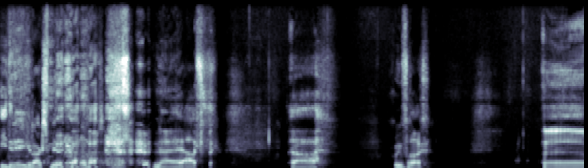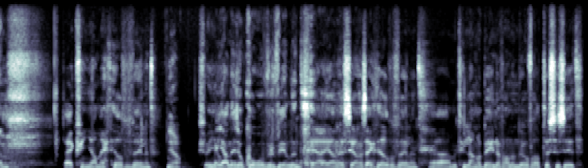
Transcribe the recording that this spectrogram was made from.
iedereen graag speelt. nee, ja. ja. Goeie vraag. Ehm ja, ik vind Jan echt heel vervelend. Ja. Jan... Maar Jan is ook gewoon vervelend. Ja, Jan is, Jan is echt heel vervelend. Ja, met die lange benen van hem die overal tussen zit.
